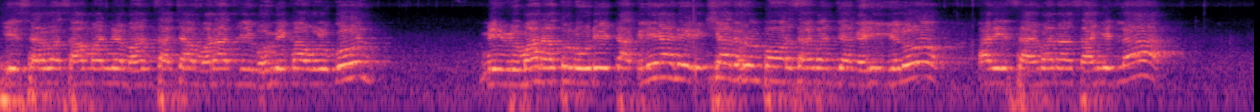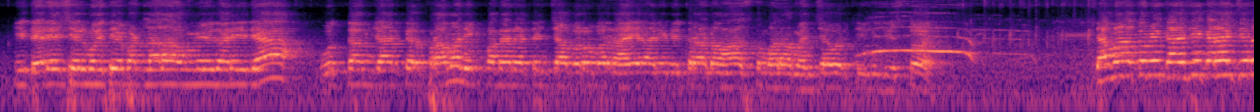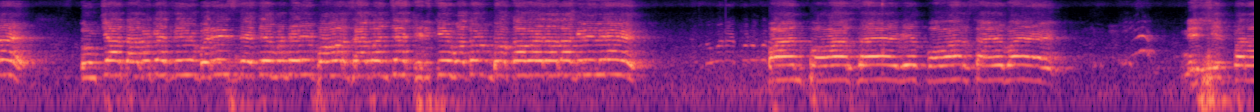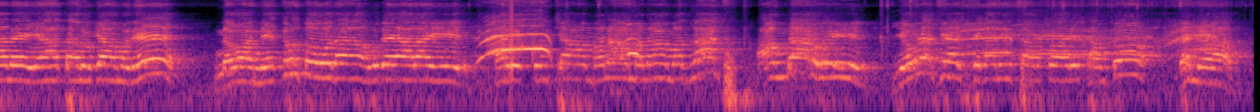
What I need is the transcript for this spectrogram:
ही सर्वसामान्य माणसाच्या मनातली भूमिका ओळखून मी विमानातून उडी टाकली आणि रिक्षा धरून पवार साहेबांच्या घरी गेलो. आणि साहेबांना सांगितलं की धैर्यशील मोहिते पटलाला उमेदवारी द्या. उत्तम जानकर प्रामाणिकपणाने त्यांच्या बरोबर राहील. आणि मित्रांनो आज तुम्हाला मंचावरती मी दिसतोय. त्यामुळे तुम्ही काळजी करायची नाही. तुमच्या तालुक्यातली बरीच नेते मंडळी पवार साहेबांच्या खिडकीमधून डोकावायला लागलेली आहेत. पण पवार साहेब हे पवार साहेब आहेत. निश्चितपणाने या तालुक्यामध्ये नवा नेतृत्व उदयाला येईल. आणि तुमच्या मना मनामधलाच आमदार होईल. एवढंच या ठिकाणी सांगतो आणि थांबतो. धन्यवाद.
